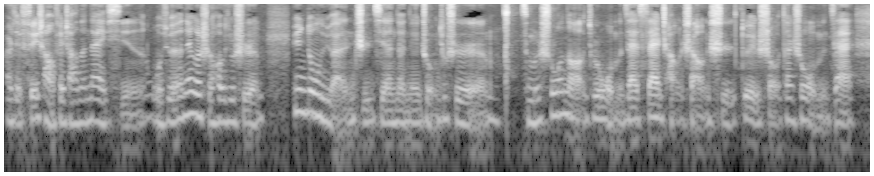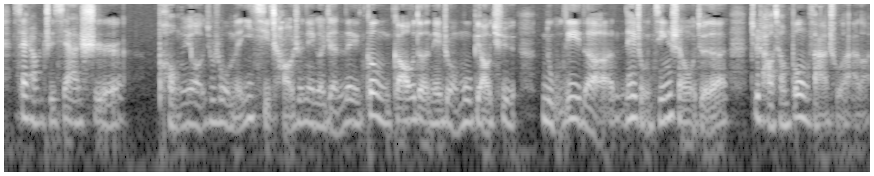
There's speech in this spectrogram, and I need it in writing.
而且非常非常的耐心。我觉得那个时候就是运动员之间的那种就是怎么说呢？就是我们在赛场上是对手，但是我们在赛场之下是。朋友，就是我们一起朝着那个人类更高的那种目标去努力的那种精神，我觉得就是好像迸发出来了。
